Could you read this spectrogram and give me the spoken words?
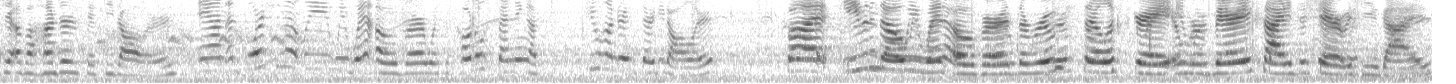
Budget of $150, and unfortunately we went over with a total spending of $230. But even though we went over. The room still looks great, and we're very excited to share it with you guys.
